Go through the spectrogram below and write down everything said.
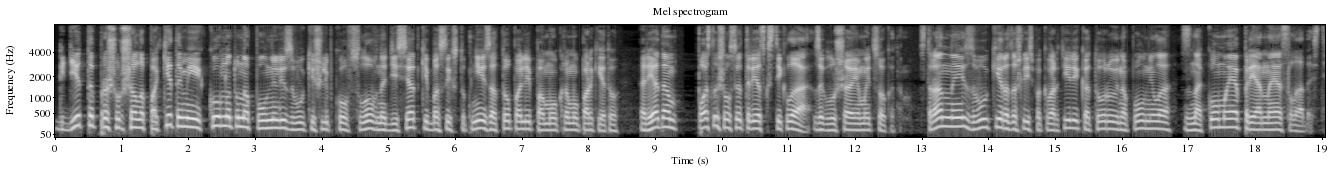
Где-то прошуршало пакетами, и комнату наполнили звуки шлепков, словно десятки босых ступней затопали по мокрому паркету. Рядом послышался треск стекла, заглушаемый цокотом. Странные звуки разошлись по квартире, которую наполнила знакомая пряная сладость.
